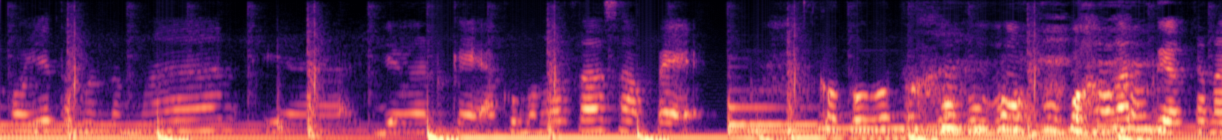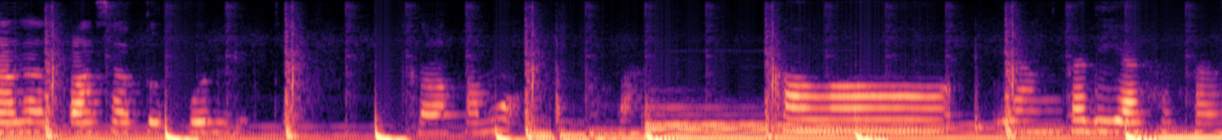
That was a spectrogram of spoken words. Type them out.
pokoknya teman-teman ya jangan kayak aku banget lah sampai kupu-kupu. kupu-kupu banget gak kenal kelas satu pun gitu. Kalau kamu apa? Kalau tadi ya kakak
